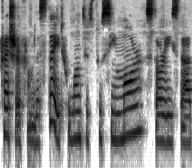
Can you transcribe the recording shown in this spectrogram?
pressure from the state, who wanted to see more stories that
